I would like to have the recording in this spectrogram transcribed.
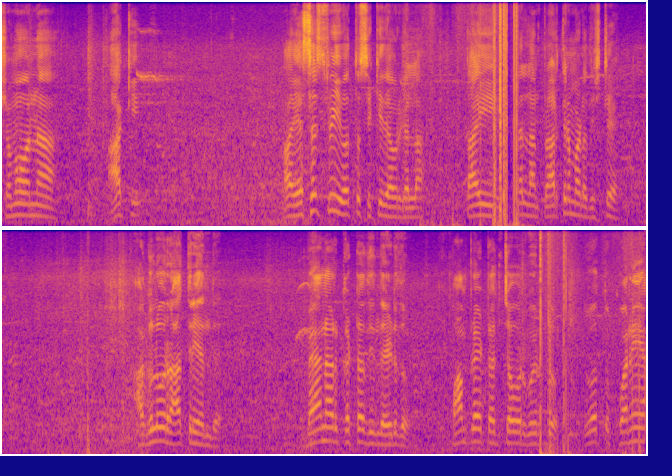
ಶ್ರಮವನ್ನು ಹಾಕಿ ಆ ಯಶಸ್ವಿ ಇವತ್ತು ಸಿಕ್ಕಿದೆ ಅವ್ರಿಗೆಲ್ಲ. ತಾಯಿ ಅಲ್ಲಿ ನಾನು ಪ್ರಾರ್ಥನೆ ಮಾಡೋದಿಷ್ಟೇ. ಹಗಲು ರಾತ್ರಿ ಅಂದೆ. ಬ್ಯಾನರ್ ಕಟ್ಟೋದಿಂದ ಹಿಡಿದು, ಪಾಂಪ್ಲೆಟ್ ಹಚ್ಚೋವರೆಗೂ ಹಿಡಿದು, ಇವತ್ತು ಕೊನೆಯ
